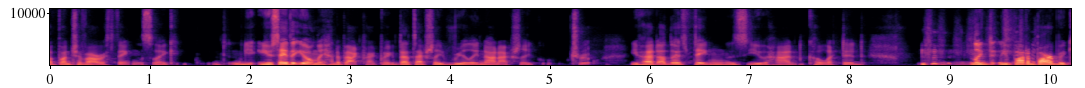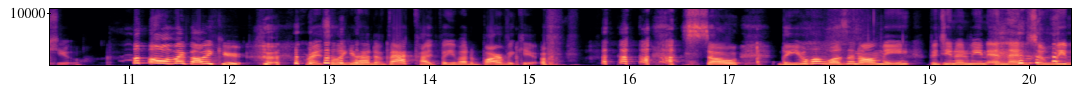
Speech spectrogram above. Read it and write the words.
a bunch of our things. Like y- you say that you only had a backpack, but that's actually really not actually true. You had other things. You had collected, like you bought a barbecue, oh, my barbecue. right? so like you had a backpack, but you had a barbecue. so the U-Haul wasn't all me, but you know what I mean? And then so we,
